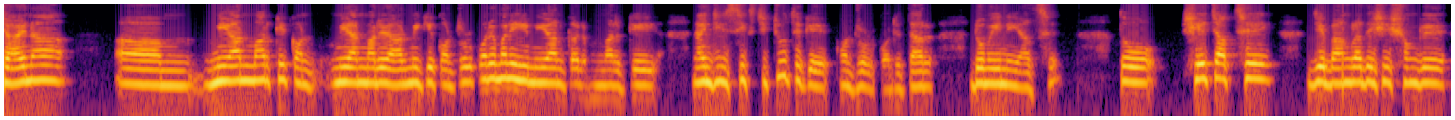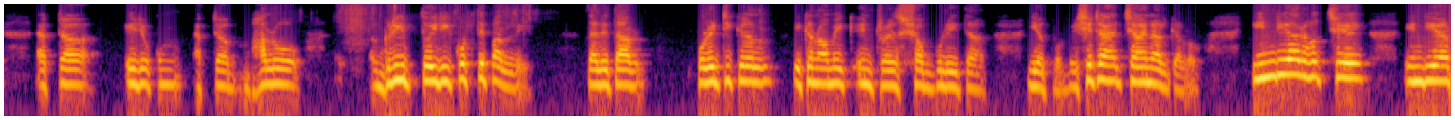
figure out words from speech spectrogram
চায়না মিয়ানমারকে মিয়ানমারের আর্মিকে কন্ট্রোল করে মানে মিয়ানমারকে নাইনটিন সিক্সটি টু থেকে কন্ট্রোল করে, তার ডোমেইনই আছে। তো সে চাচ্ছে যে বাংলাদেশের সঙ্গে একটা এরকম একটা ভালো গ্রিপ তৈরি করতে পারলে, তাহলে তার পলিটিক্যাল ইকোনমিক ইন্টারেস্ট সবগুলোই তার ইয়ে করবে। সেটা চায়নার গেল। ইন্ডিয়ার হচ্ছে ইন্ডিয়ার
